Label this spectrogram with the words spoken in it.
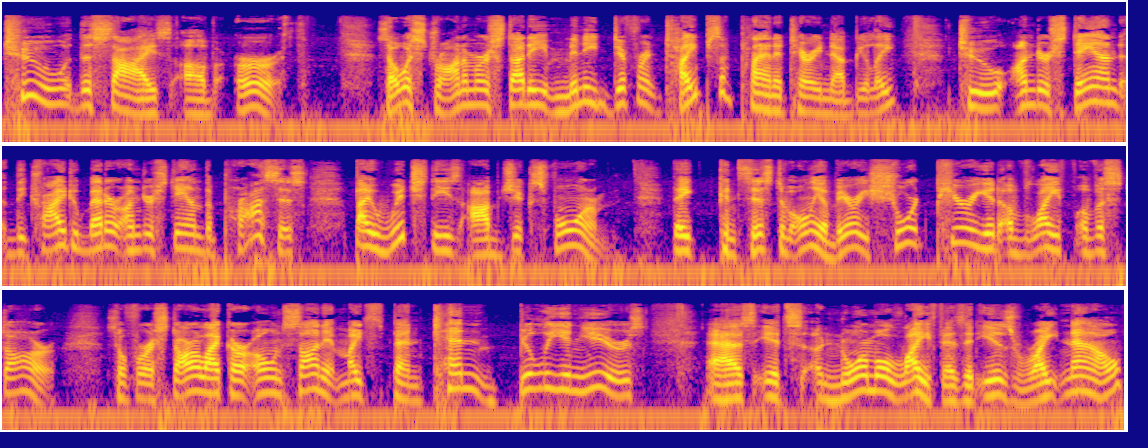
to the size of Earth. So astronomers study many different types of planetary nebulae to understand the try to better understand the process by which these objects form they consist of only a very short period of life of a star. So for a star like our own sun, it might spend 10 billion years as its normal life as it is right now.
